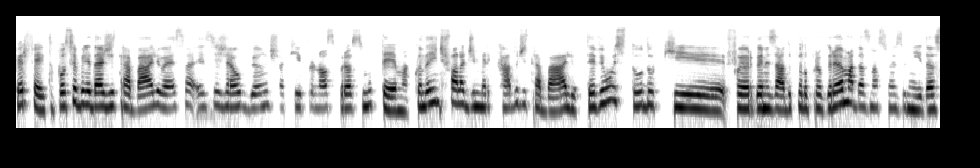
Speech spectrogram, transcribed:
Perfeito. Possibilidade de trabalho, essa, esse já é o gancho aqui para o nosso próximo tema. Quando a gente fala de mercado de trabalho, teve um estudo que foi organizado pelo Programa das Nações Unidas,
